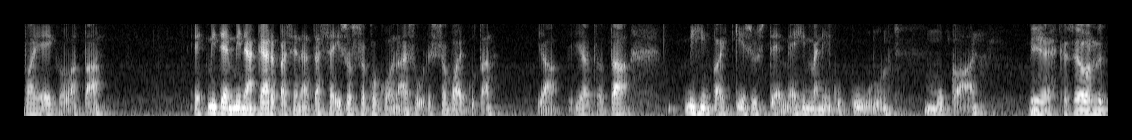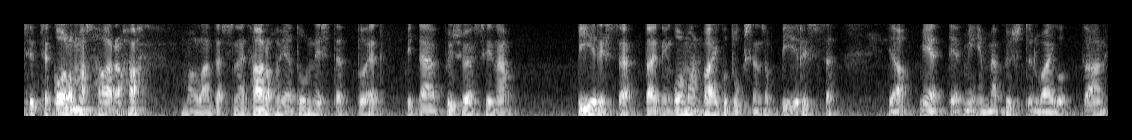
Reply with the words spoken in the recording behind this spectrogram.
vai eikö lataa. Että miten minä kärpäsenä tässä isossa kokonaisuudessa vaikutan ja, ja tota, mihin kaikkiin systeemeihin mä niin kuulun mukaan. Niin ehkä se on nyt sitten se kolmas harha. Me ollaan tässä näitä harhoja tunnistettu, että pitää pysyä siinä piirissä tai niin kuin oman vaikutuksensa piirissä ja miettiä, että mihin mä pystyn vaikuttamaan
